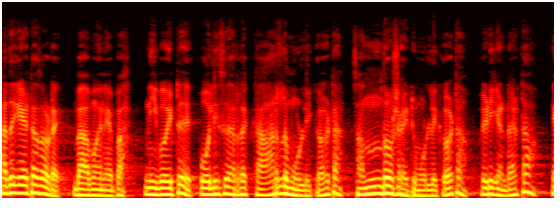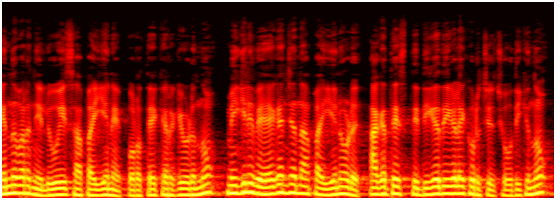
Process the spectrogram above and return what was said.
അത് കേട്ടതോടെ ബാബുവിനെ ബാ. നീ പോയിട്ട് പോലീസുകാരുടെ കാറിൽ മുള്ളിക്കോ കേട്ടോ. സന്തോഷമായിട്ട് മുള്ളിക്കോ കേട്ടോ. പേടിക്കണ്ട കേട്ടോ. എന്ന് പറഞ്ഞ് ലൂയിസ് ആ പയ്യനെ പുറത്തേക്ക് ഇറക്കി വിടുന്നു. മിഗിൽ വേഗം ചെന്ന് ആ പയ്യനോട് അകത്തെ സ്ഥിതിഗതികളെ കുറിച്ച് ചോദിക്കുന്നു.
